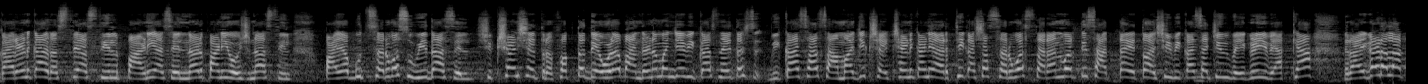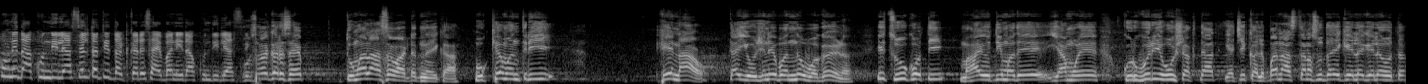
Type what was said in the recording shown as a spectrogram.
कारण का रस्ते असतील पाणी असेल नळपाणी योजना असतील पायाभूत सर्व सुविधा असेल शिक्षण क्षेत्र फक्त देवळं बांधणं म्हणजे विकास नाही तर विकास हा सामाजिक शैक्षणिक आणि आर्थिक अशा सर्व स्तरांवरती साधता येतो अशी विकासाची वेगळी व्याख्या रायगडाला कोणी दाखवून दिली असेल तर ती तटकरे साहेबांनी दाखवून दिली असेल. घोसाळकर साहेब तुम्हाला असं वाटत नाही का? मुख्यमंत्री हे नाव त्या योजनेबंद वगळणं ही चूक होती. महायुतीमध्ये यामुळे कुरबुरी होऊ शकतात याची कल्पना असताना सुद्धा हे केलं गेलं होतं.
